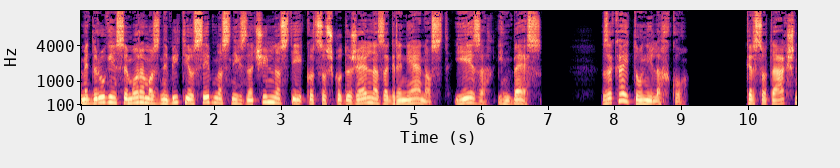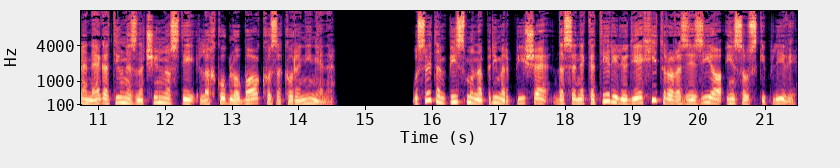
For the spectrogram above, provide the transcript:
Med drugim se moramo znebiti osebnostnih značilnosti, kot so škodoželjna zagrenjenost, jeza in bes. Zakaj to ni lahko? Ker so takšne negativne značilnosti lahko globoko zakoreninjene. V svetem pismu na primer piše, da se nekateri ljudje hitro razjezijo in so vzkipljivi.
